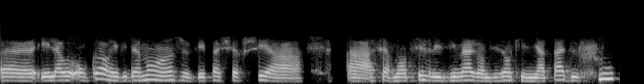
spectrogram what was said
Euh, et là encore, évidemment, hein, je ne vais pas chercher à, à, faire mentir les images en disant qu'il n'y a pas de flou,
